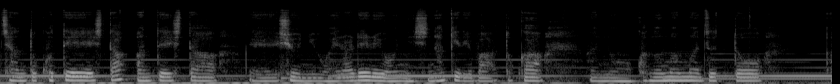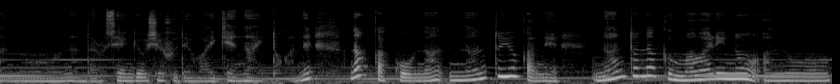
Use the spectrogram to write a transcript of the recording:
ちゃんと固定した安定した、えー、収入を得られるようにしなければとかあのこのままずっと専業主婦ではいけないとかね。なんかこうなんというかねなんとなく周りのあの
